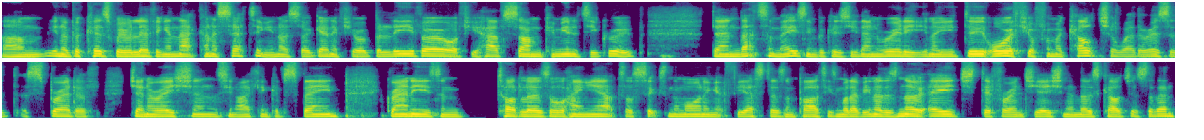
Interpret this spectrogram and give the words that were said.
um, you know, because we were living in that kind of setting, you know. So again, if you're a believer or if you have some community group, then that's amazing because you then really, you know, you do, or if you're from a culture where there is a, a spread of generations, you know, I think of Spain, grannies and toddlers all hanging out till six in the morning at fiestas and parties and whatever, you know, there's no age differentiation in those cultures. So then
